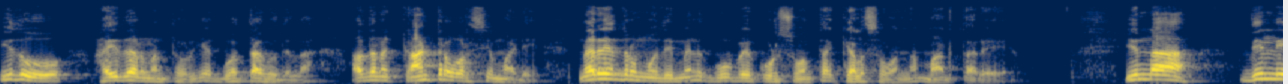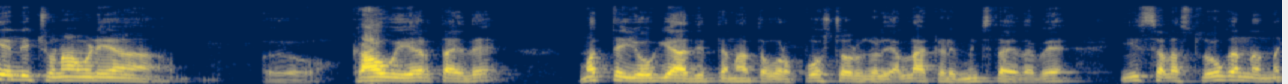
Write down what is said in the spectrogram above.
ಇದು ಹೈದರ್ನಂಥವ್ರಿಗೆ ಗೊತ್ತಾಗೋದಿಲ್ಲ. ಅದನ್ನು ಕಾಂಟ್ರವರ್ಸಿ ಮಾಡಿ ನರೇಂದ್ರ ಮೋದಿ ಮೇಲೆ ಗೂಬೆ ಕೂಡಿಸುವಂಥ ಕೆಲಸವನ್ನು ಮಾಡ್ತಾರೆ. ಇನ್ನು ದಿಲ್ಲಿಯಲ್ಲಿ ಚುನಾವಣೆಯ ಕಾವು ಏರ್ತಾ ಇದೆ. ಮತ್ತೆ ಯೋಗಿ ಆದಿತ್ಯನಾಥ್ ಅವರ ಪೋಸ್ಟರ್ಗಳು ಎಲ್ಲ ಕಡೆ ಮಿಂಚ್ತಾ ಇದ್ದಾವೆ ಈ ಸಲ ಸ್ಲೋಗನ್ನನ್ನು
